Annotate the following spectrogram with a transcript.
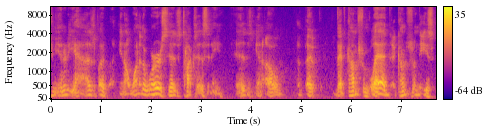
community has, but, you know, one of the worst is toxicity, is, you know, uh, that comes from lead, that comes from these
